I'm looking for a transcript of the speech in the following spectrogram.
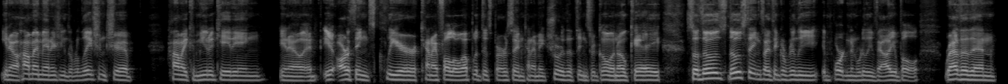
you know how am i managing the relationship how am I communicating? You know, and are things clear? Can I follow up with this person? Can I make sure that things are going okay? So those those things I think are really important and really valuable, rather than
